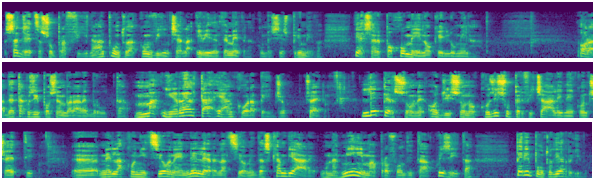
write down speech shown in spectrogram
saggezza sopraffina, al punto da convincerla, evidentemente da come si esprimeva, di essere poco meno che illuminata. Ora, detta così può sembrare brutta, ma in realtà è ancora peggio. Cioè, le persone oggi sono così superficiali nei concetti, eh, nella cognizione e nelle relazioni da scambiare una minima profondità acquisita per il punto di arrivo.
